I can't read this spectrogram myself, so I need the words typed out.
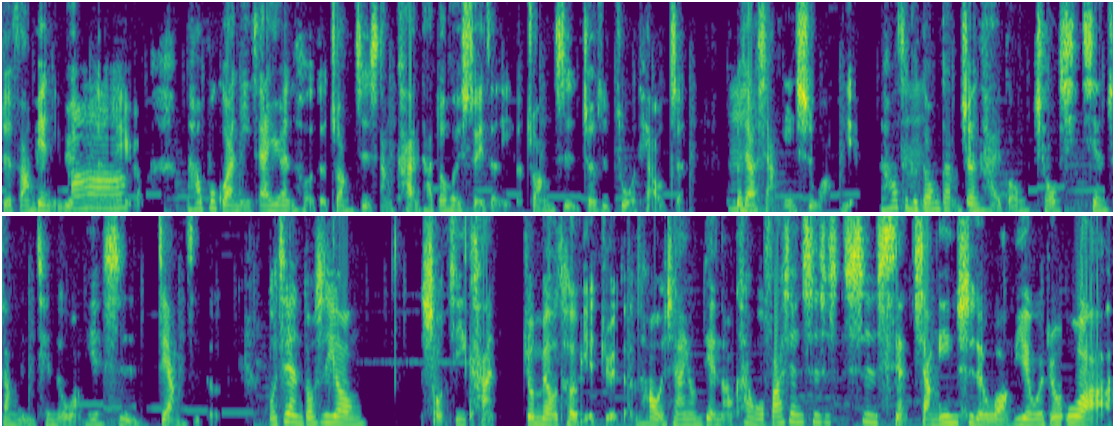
就是方便你阅读的内容。啊。然后不管你在任何的装置上看，它都会随着你的装置就是做调整，这叫响应式网页。嗯。然后这个东港镇海宫求线上零签的网页是这样子的，我之前都是用手机看。就没有特别觉得。然后我现在用电脑看，我发现是是是响响应式的网页，我就哇，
